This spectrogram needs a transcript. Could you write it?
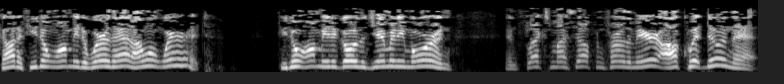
God, if you don't want me to wear that, I won't wear it. If you don't want me to go to the gym anymore and, and flex myself in front of the mirror, I'll quit doing that.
